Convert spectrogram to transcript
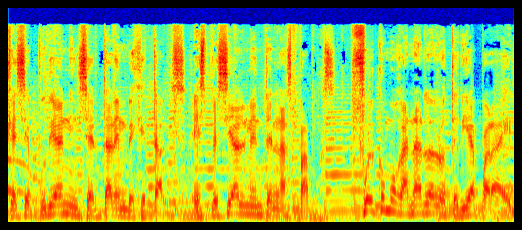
que se pudieran insertar en vegetales, especialmente en las papas. Fue como ganar la lotería para él.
